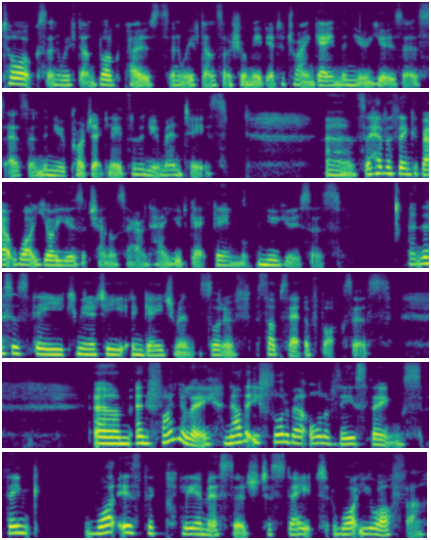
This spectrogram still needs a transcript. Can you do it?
talks and we've done blog posts and we've done social media to try and gain the new users as in the new project leads and the new mentees. Um, so have a think about what your user channels are and how you'd get gain new users. And this is the community engagement sort of subset of boxes. Um, and finally, now that you've thought about all of these things, think what is the clear message to state what you offer?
